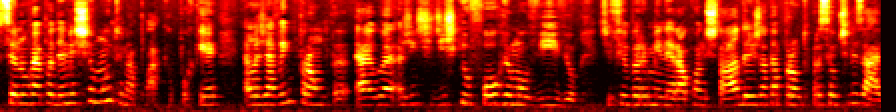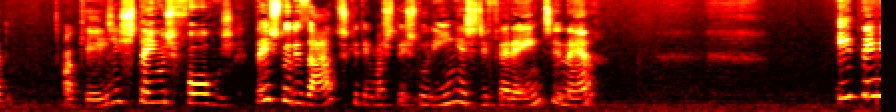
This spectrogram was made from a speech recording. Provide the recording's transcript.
Você não vai poder mexer muito na placa, porque ela já vem pronta. A gente diz que o forro removível de fibra mineral, quando instalado, ele já está pronto para ser utilizado. Ok? A gente tem os forros texturizados, que tem umas texturinhas diferentes, né? E tem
